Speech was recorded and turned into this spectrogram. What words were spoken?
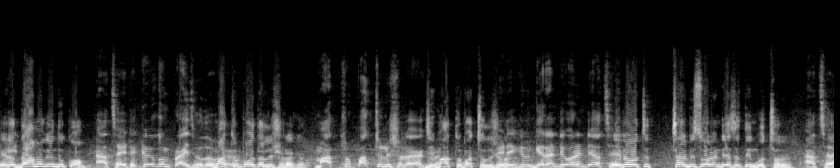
এটার দামও কিন্তু কম। আচ্ছা এটা কীরকম প্রাইস হতে পারে? মাত্র পঁয়তাল্লিশশো টাকা। মাত্র পাঁচচল্লিশশো টাকা জি। মাত্র পাঁচচল্লিশশো এটা টাকা। কি গ্যারান্টি ওয়ারেন্টি আছে? এটা হচ্ছে সার্ভিস ওয়ারেন্টি আছে তিন বছরের। আচ্ছা।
